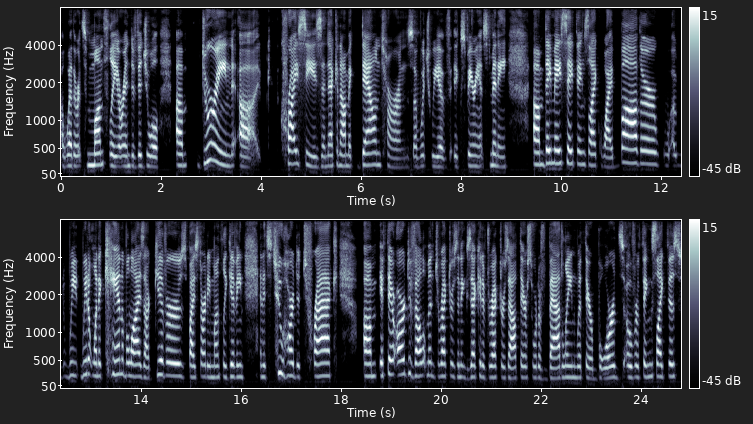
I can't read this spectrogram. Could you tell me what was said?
uh, whether it's monthly or individual, um, during. Uh, crises and economic downturns of which we have experienced many um, they may say things like why bother? Uh, we, we don't want to cannibalize our givers by starting monthly giving and it's too hard to track. Um, if there are development directors and executive directors out there sort of battling with their boards over things like this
